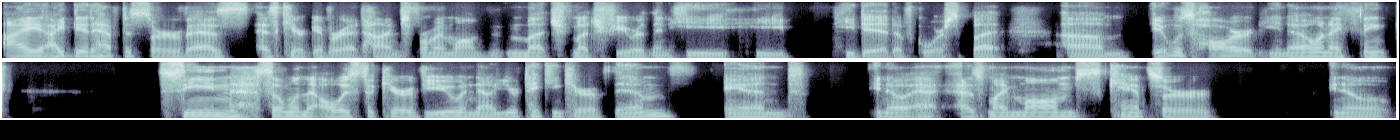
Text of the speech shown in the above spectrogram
I I did have to serve as as caregiver at times for my mom, much much fewer than he he he did, of course, but um, it was hard, you know, and I think seeing someone that always took care of you and now you're taking care of them and you know as my mom's cancer you know,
